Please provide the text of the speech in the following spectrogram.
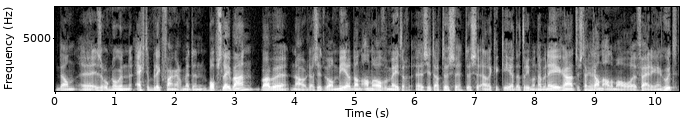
Dan is er ook nog een echte blikvanger met een bobsleebaan. Waar we, nou, daar zit wel meer dan anderhalve meter zit daartussen. Tussen elke keer dat er iemand naar beneden gaat. Dus dat ja. kan allemaal veilig en goed.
